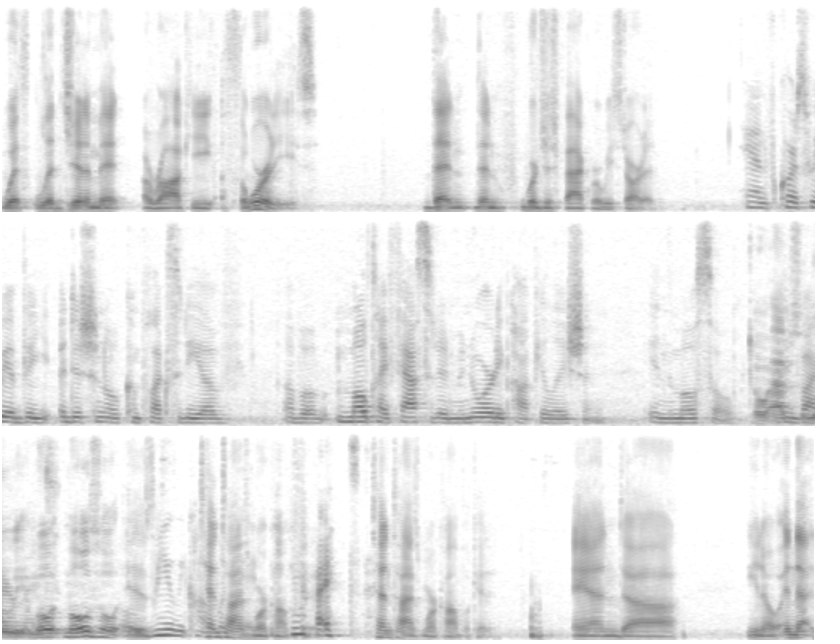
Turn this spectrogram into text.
with legitimate Iraqi authorities, then, then we're just back where we started. And of course, we have the additional complexity of, of a multifaceted minority population in the Mosul Oh, absolutely. Mo- Mosul Oh, is really 10 times more complicated. Right. 10 times more complicated. And, uh, you know, and that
